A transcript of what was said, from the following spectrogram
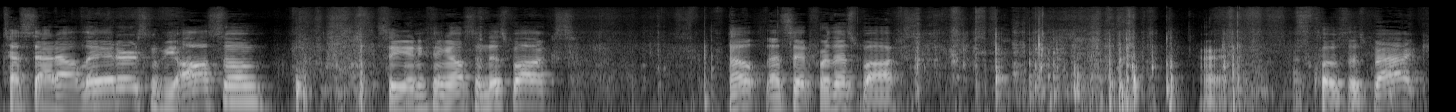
Test that out later. It's going to be awesome. See anything else in this box? Nope, that's it for this box. Alright, let's close this back.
